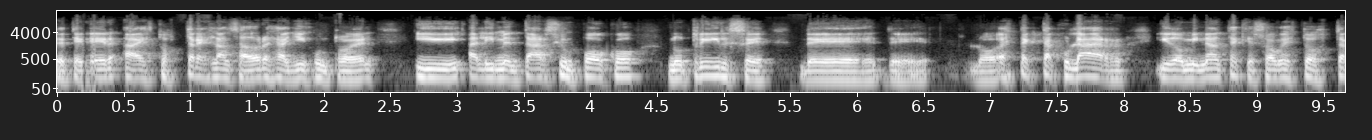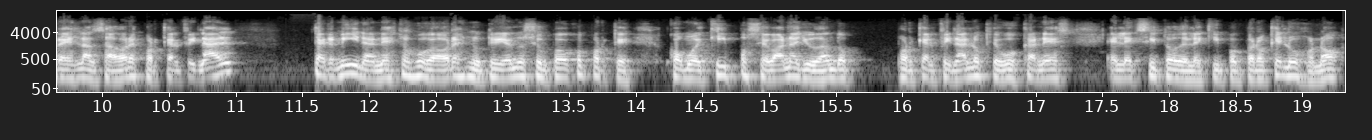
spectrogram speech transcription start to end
de tener a estos tres lanzadores allí junto a él y alimentarse un poco, nutrirse de, lo espectacular y dominante que son estos tres lanzadores, porque al final terminan estos jugadores nutriéndose un poco porque como equipo se van ayudando porque al final lo que buscan es el éxito del equipo. Pero qué lujo, ¿no?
